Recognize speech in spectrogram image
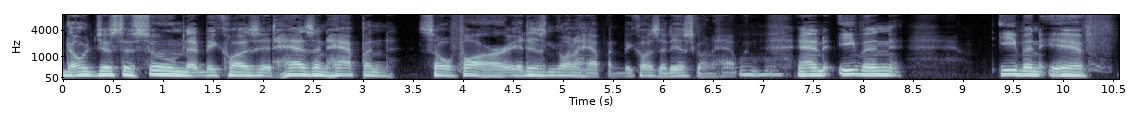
Don't just assume that because it hasn't happened so far, it isn't going to happen because it is going to happen. Mm-hmm. And even, even if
